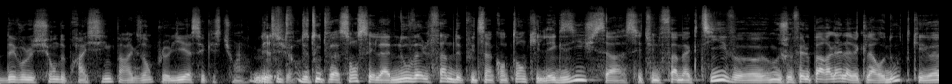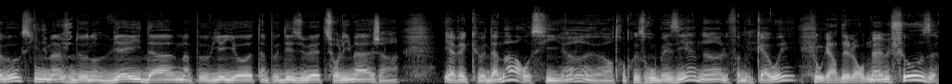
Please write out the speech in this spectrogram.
d'évolution de, pricing, par exemple, lié à ces questions-là. De, de, toute façon, c'est la nouvelle femme de plus de 50 ans qui l'exige, ça. C'est une femme active. Euh, je fais le parallèle avec la Redoute, qui avait aussi une image de vieille dame, un peu vieillotte, un peu désuète sur l'image. Hein et avec euh, Damar aussi, hein, euh, entreprise roubaisienne, hein, le fameux Kawe. Qui ont gardé leur nom. Même chose.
